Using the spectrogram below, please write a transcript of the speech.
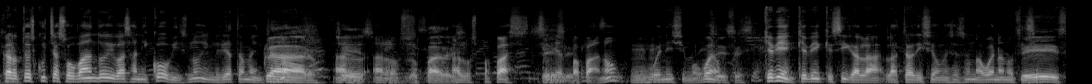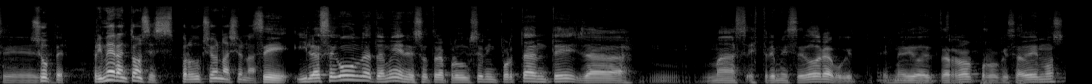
Claro, tú escuchas Obando y vas a Nicovis, ¿no? Inmediatamente. ¿no? Claro, A, los, los padres. A los papás, sería el papá, ¿no? Buenísimo. Bueno, qué bien, qué bien que siga la, la tradición. Esa es una buena noticia. Sí, sí. Súper. Primera entonces, producción nacional. Sí, y la segunda también es otra producción importante, ya más estremecedora, porque es medio de terror, por lo que sabemos.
